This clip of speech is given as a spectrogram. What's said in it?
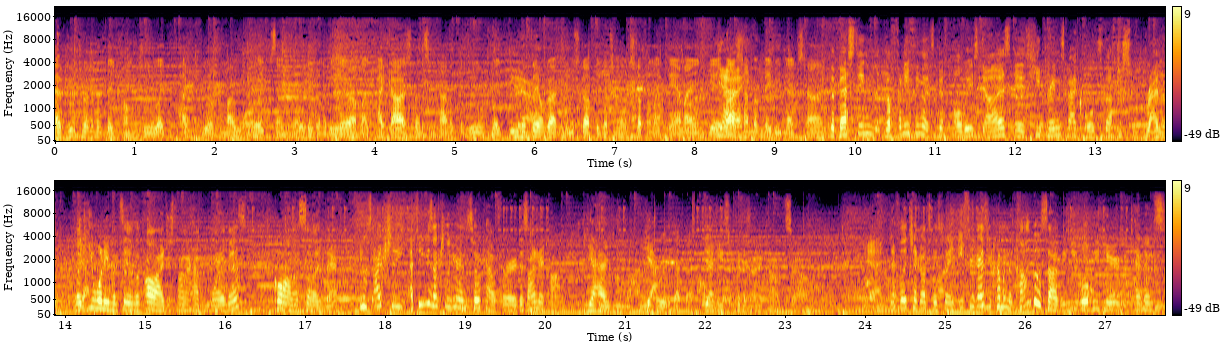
every tournament they come to, like, I feel for my wallet because I know they're gonna be there. I'm like, I gotta spend some time at the booth. Like, even if they don't got new stuff, they got some old stuff. I'm like, damn, I didn't get it last time, but maybe next time. The best thing, the funny thing that Spiff always does is he brings back old stuff just randomly. Like Yeah. he won't even say like, "Oh, I just want to have more of this." Go on, let's sell it there. He was actually, I think he's actually here in SoCal for DesignerCon. Yeah, he, he Yeah. tweeted about that. Yeah, he's here for DesignerCon, so yeah, definitely check out Spiff Space. If you guys are coming to Kongo Saga, he will be here in attendance.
